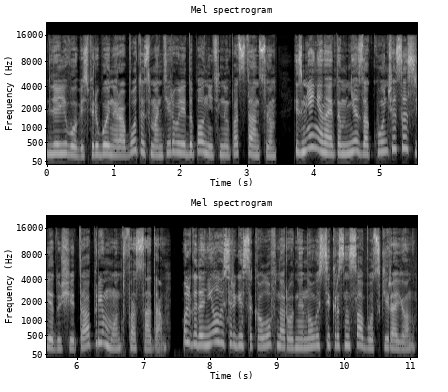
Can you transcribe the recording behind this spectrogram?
Для его бесперебойной работы смонтировали дополнительную подстанцию. Изменения на этом не закончатся. Следующий этап – ремонт фасада. Ольга Данилова, Сергей Соколов, Народные новости, Краснослободский район.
